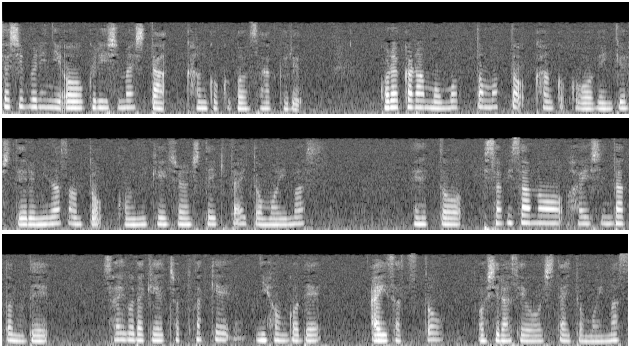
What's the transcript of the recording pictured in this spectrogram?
久しぶりにお送りしました韓国語サークル。これからももっともっと韓国語を勉強している皆さんとコミュニケーションしていきたいと思います。えっ、ー、と久々の配信だったので最後だけちょっとだけ日本語で挨拶とお知らせをしたいと思います。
